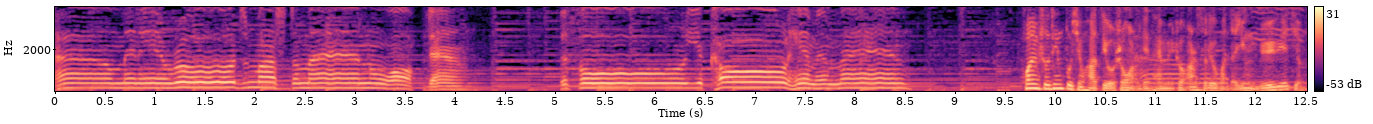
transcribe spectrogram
How many roads must a man walk down before you call him a man? 欢迎收听不喧哗自由声网络电台每周二四六晚的英语约约节目。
